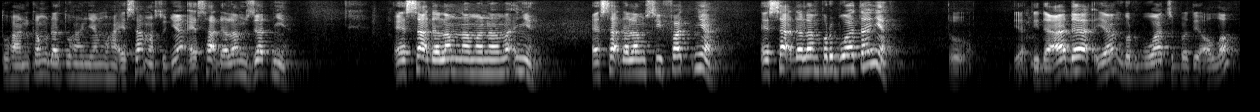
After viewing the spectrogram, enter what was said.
Tuhan kamu adalah Tuhan yang maha esa maksudnya esa dalam zatnya. Esa dalam nama-namanya. Esa dalam sifatnya. Esa dalam perbuatannya. Tuh ya tidak ada yang berbuat seperti Allah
